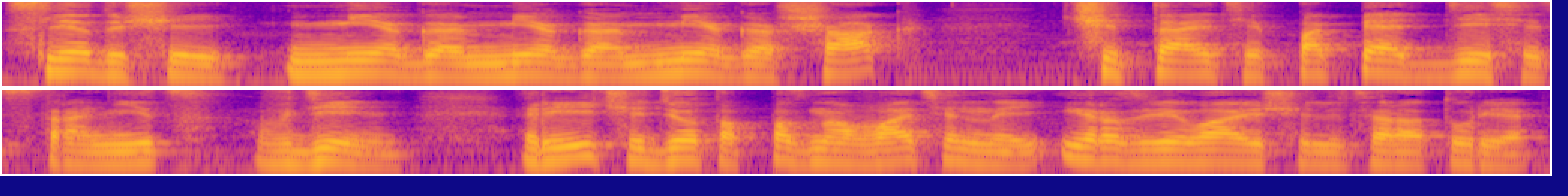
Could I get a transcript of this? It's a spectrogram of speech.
Следующий мега-мега-мега шаг – Читайте по 5-10 страниц в день. Речь идет о познавательной и развивающей литературе,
